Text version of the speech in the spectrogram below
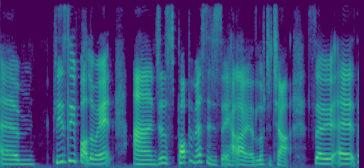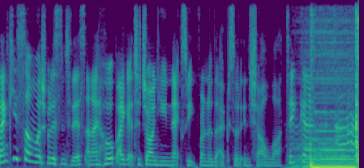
um, please do follow it and just pop a message and say hi. I'd love to chat. So, uh, thank you so much for listening to this, and I hope I get to join you next week for another episode, inshallah. Take care.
